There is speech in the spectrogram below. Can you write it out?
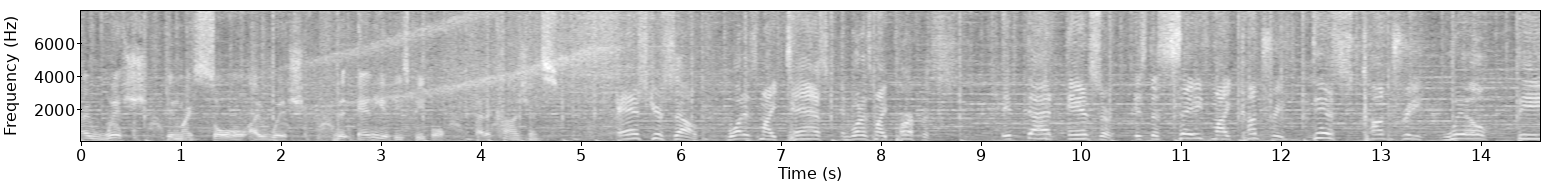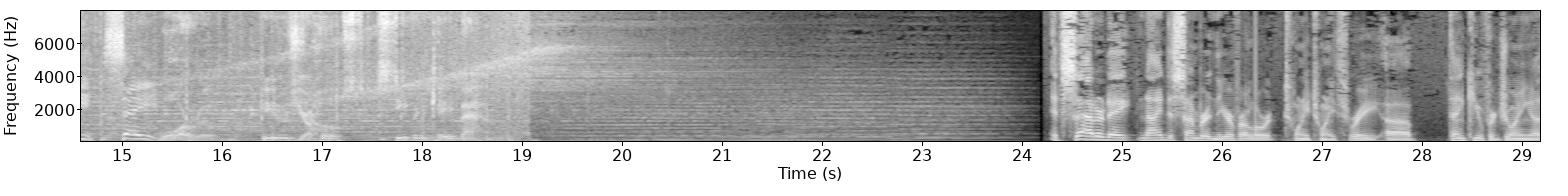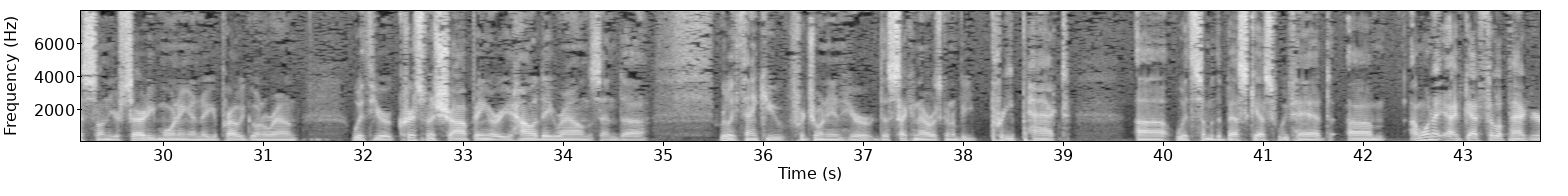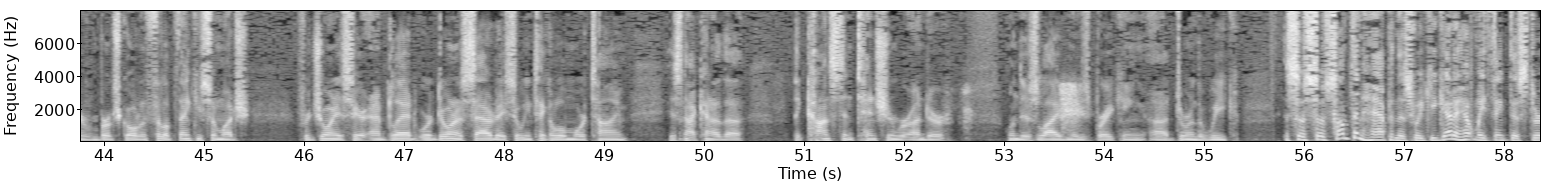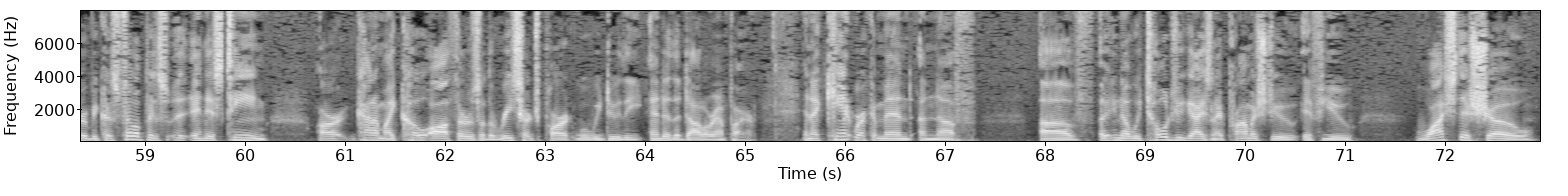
I wish in my soul, I wish that any of these people had a conscience. Ask yourself, what is my task and what is my purpose? If that answer is to save my country, this country will be saved. War Room. Here's your host, Stephen K. Bannon. It's Saturday, 9 December in the year of our Lord 2023. Uh, thank you for joining us on your Saturday morning. I know you're probably going around with your Christmas shopping or your holiday rounds, and uh, really thank you for joining in here. The second hour is going to be pretty packed uh, with some of the best guests we've had. Um, I want to. I've got Philip Patrick from Birch Gold, and Philip, thank you so much for joining us here. And I'm glad we're doing a Saturday so we can take a little more time. It's not kind of the the constant tension we're under when there's live news breaking uh, during the week. So, so something happened this week. You got to help me think this through because Philip is and his team are kind of my co-authors of the research part where we do the end of the dollar empire, and I can't recommend enough of you know we told you guys and I promised you if you watch this show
